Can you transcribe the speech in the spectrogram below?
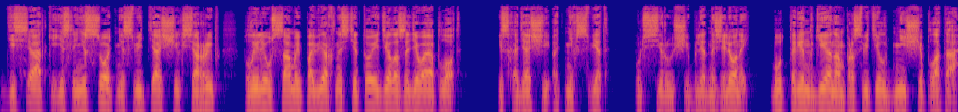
Десятки, если не сотни светящихся рыб плыли у самой поверхности, то и дело задевая плот. Исходящий от них свет пульсирующий бледно-зеленый, будто рентгеном просветил днище плота,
